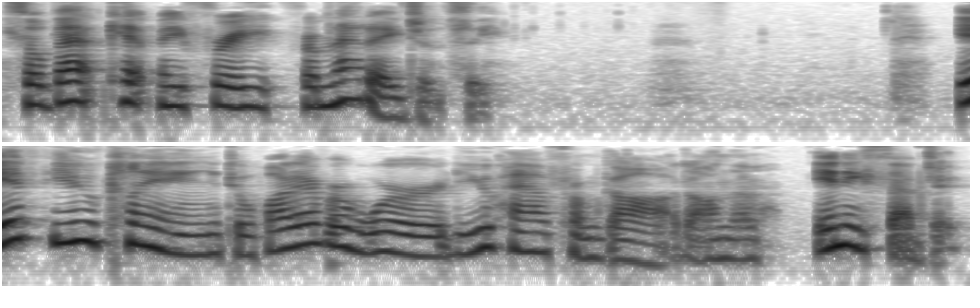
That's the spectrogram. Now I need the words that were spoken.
So that kept me free from that agency. If you cling to whatever word you have from God on the, any subject,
